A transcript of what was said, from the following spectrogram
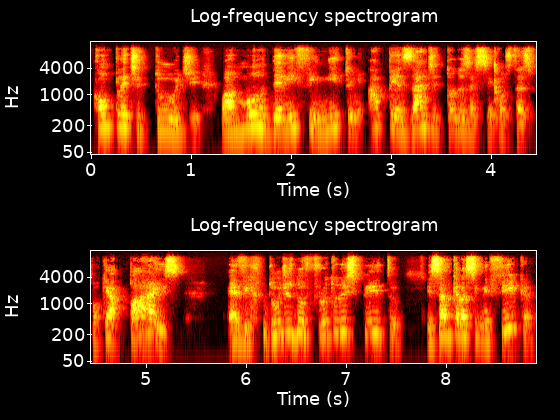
completitude, o amor dele infinito, apesar de todas as circunstâncias. Porque a paz é virtude do fruto do Espírito. E sabe o que ela significa?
